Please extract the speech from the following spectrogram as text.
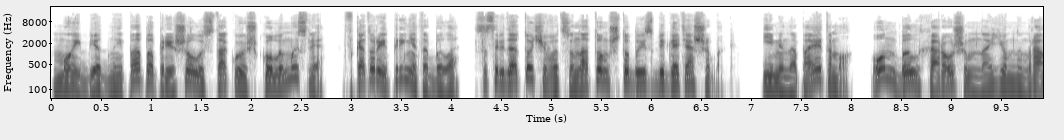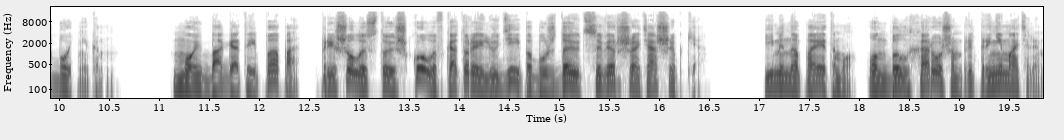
Мой бедный папа пришел из такой школы мысли, в которой принято было сосредоточиваться на том, чтобы избегать ошибок. Именно поэтому он был хорошим наемным работником. Мой богатый папа пришел из той школы, в которой людей побуждают совершать ошибки. Именно поэтому он был хорошим предпринимателем.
